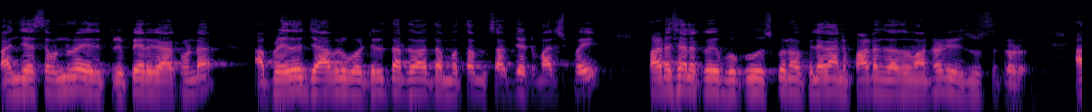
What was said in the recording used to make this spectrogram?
పనిచేస్తూ ఉండరు ఇది ప్రిపేర్ కాకుండా అప్పుడు ఏదో జాబులు కొట్టిన తర్వాత మొత్తం సబ్జెక్ట్ మర్చిపోయి పాఠశాలకు పోయి బుక్ చూసుకొని ఒక పిల్లగాని పాఠం చదవమంటాడు ఇటు చూస్తుంటాడు. ఆ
